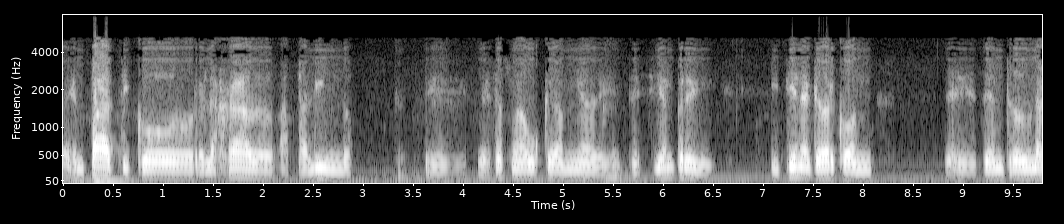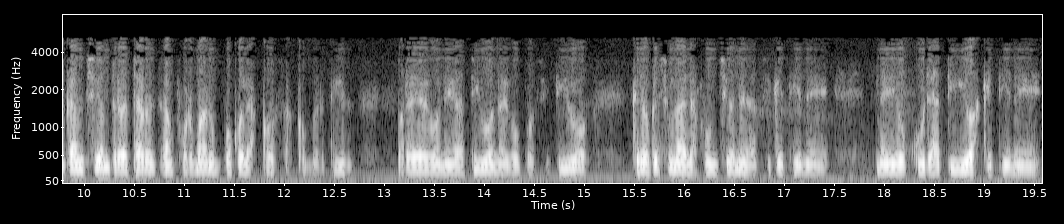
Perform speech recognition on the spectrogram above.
empático, relajado, hasta lindo. Eh, esa es una búsqueda mía de, de siempre y y tiene que ver con eh, dentro de una canción tratar de transformar un poco las cosas, convertir por ahí algo negativo en algo positivo. Creo que es una de las funciones así que tiene medio curativas que tiene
